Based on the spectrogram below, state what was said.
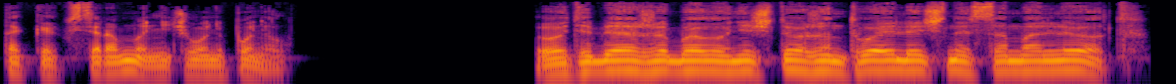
так как все равно ничего не понял. «У тебя же был уничтожен твой личный самолет.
